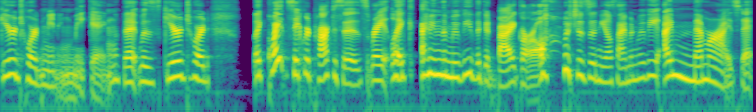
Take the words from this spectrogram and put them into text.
geared toward meaning making, that was geared toward like quite sacred practices, right? Like, I mean, the movie The Goodbye Girl, which is a Neil Simon movie, I memorized it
